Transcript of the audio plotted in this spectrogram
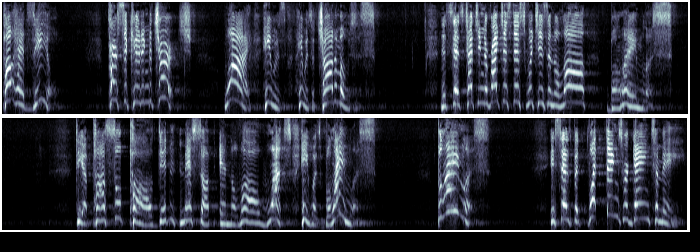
Paul had zeal, persecuting the church. Why? He was, he was a child of Moses. And it says, touching the righteousness which is in the law, blameless. The Apostle Paul didn't mess up in the law once, he was blameless blameless. He says, But what things were gained to me,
